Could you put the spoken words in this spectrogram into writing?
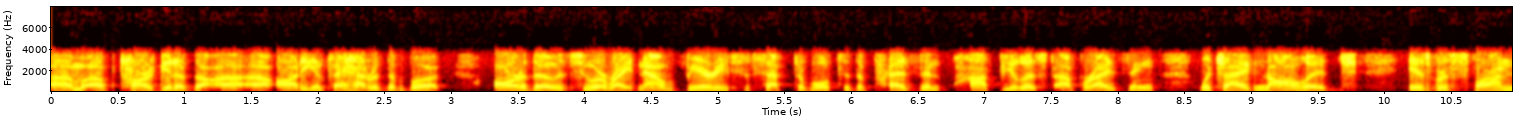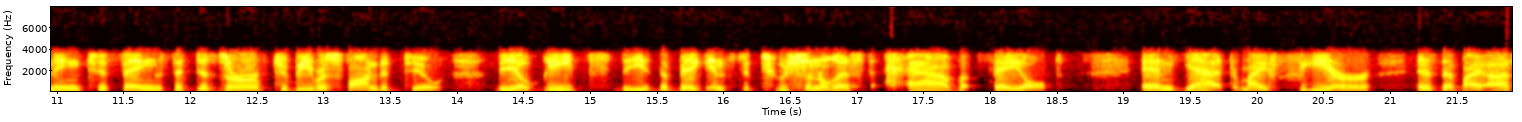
um, a target of the uh, uh, audience I had with the book are those who are right now very susceptible to the present populist uprising, which I acknowledge is responding to things that deserve to be responded to. The elites, the, the big institutionalists have failed. And yet, my fear is that by us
